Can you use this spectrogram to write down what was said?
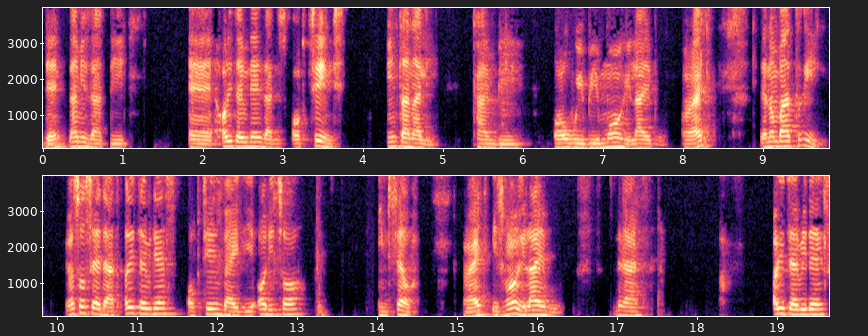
Then that means that the uh, audit evidence that is obtained internally can be or will be more reliable. All right. The number three, we also said that audit evidence obtained by the auditor himself, right, is more reliable than audit evidence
